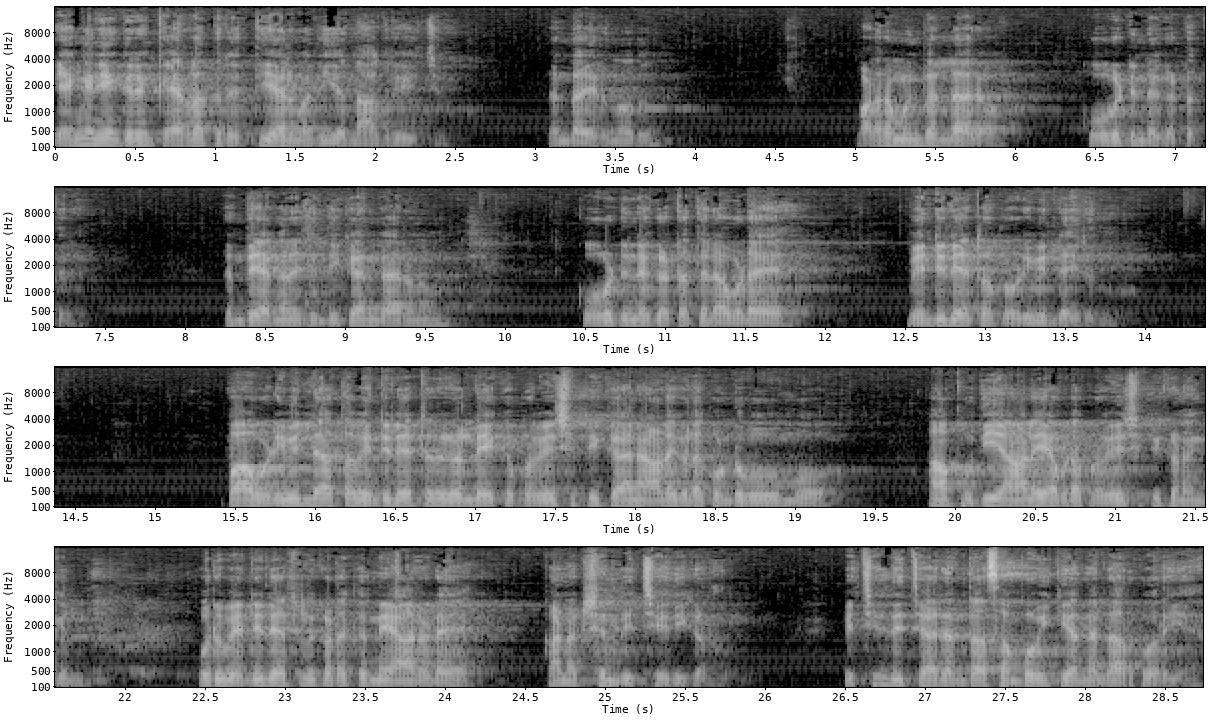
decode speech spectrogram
എങ്ങനെയെങ്കിലും കേരളത്തിൽ എത്തിയാൽ മതി എന്ന് ആഗ്രഹിച്ചു. എന്തായിരുന്നു അത്? വളരെ മുൻപല്ലാരോ? കോവിഡിന്റെ ഘട്ടത്തിൽ. എന്തേ അങ്ങനെ ചിന്തിക്കാൻ കാരണം? കോവിഡിന്റെ ഘട്ടത്തിൽ അവിടെ വെന്റിലേറ്റർ ഒഴിവില്ലായിരുന്നു. അപ്പോൾ ആ ഒഴിവില്ലാത്ത വെന്റിലേറ്ററുകളിലേക്ക് പ്രവേശിപ്പിക്കാൻ ആളുകളെ കൊണ്ടുപോകുമ്പോൾ ആ പുതിയ ആളെ അവിടെ പ്രവേശിപ്പിക്കണമെങ്കിൽ ഒരു വെന്റിലേറ്ററിൽ കിടക്കുന്ന ആളുടെ കണക്ഷൻ വിച്ഛേദിക്കണം. വിച്ഛേദിച്ചാൽ എന്താ സംഭവിക്കുക എന്ന് എല്ലാവർക്കും അറിയാം.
